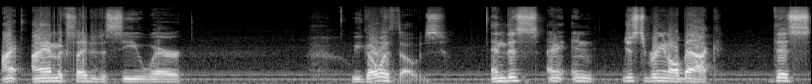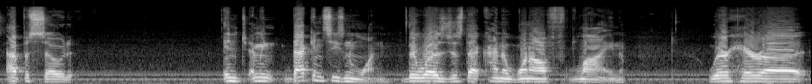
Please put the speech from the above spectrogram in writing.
I I am excited to see where we go with those. And this I- and just to bring it all back, this episode in I mean back in season 1, there was just that kind of one-off line where Hera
